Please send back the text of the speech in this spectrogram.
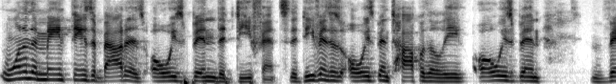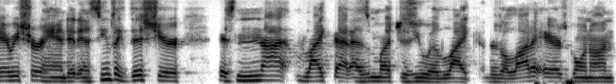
one of the main things about it has always been the defense. The defense has always been top of the league, always been very sure-handed, and it seems like this year is not like that as much as you would like. There's a lot of errors going on.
